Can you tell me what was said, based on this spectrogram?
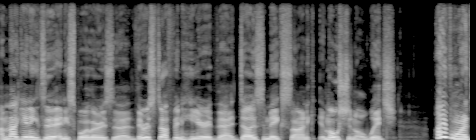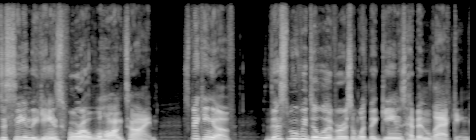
I'm not getting into any spoilers. Uh, there is stuff in here that does make Sonic emotional, which I've wanted to see in the games for a long time. Speaking of, this movie delivers on what the games have been lacking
